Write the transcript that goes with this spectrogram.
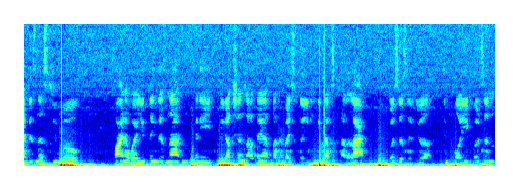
you have a side business, you will find a way. You think there's not many deductions out there, but basically you can deduct a lot. Versus if you're an employee person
